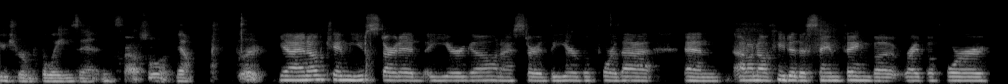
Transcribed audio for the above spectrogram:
future employees in. absolutely. Yeah. Great. Yeah, I know, Kim, you started a year ago and I started the year before that. And I don't know if you did the same thing, but right before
